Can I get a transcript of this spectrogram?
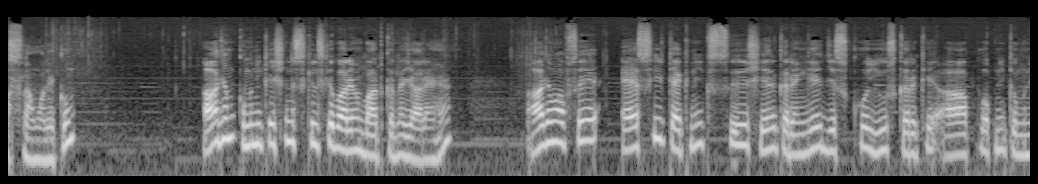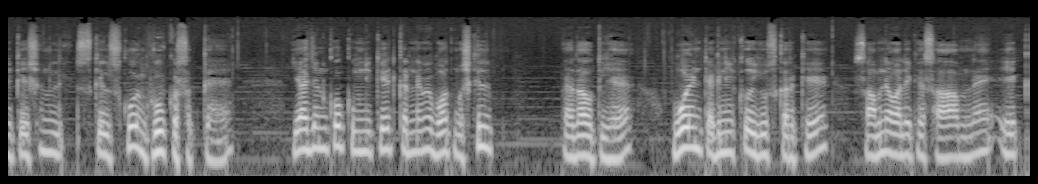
अस्सलाम वालेकुम आज हम कम्युनिकेशन स्किल्स के बारे में बात करने जा रहे हैं। आज हम आपसे ऐसी टेक्निक्स शेयर करेंगे जिसको यूज़ करके आप अपनी कम्युनिकेशन स्किल्स को इम्प्रूव कर सकते हैं, या जिनको कम्युनिकेट करने में बहुत मुश्किल पैदा होती है, वो इन टेक्निक को यूज़ करके सामने वाले के सामने एक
